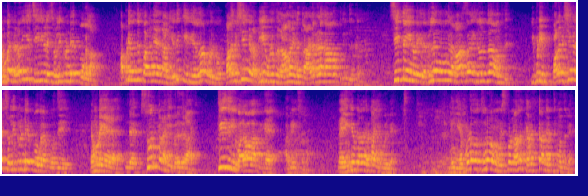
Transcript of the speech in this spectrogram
ரொம்ப நிறைய செய்திகளை சொல்லிக்கொண்டே போகலாம். அப்படி வந்து பாருங்க நான் எதுக்கு இது எல்லாம் உங்களுக்கு பல விஷயங்கள் அப்படியே உங்களுக்கு ராமாயணத்துல அழகழகாக புரிந்திருக்கிறது. சீத்தையினுடைய வில்லங்கம்ங்கிற வாசம் இதுல இருந்து தான் வந்தது. இப்படி பல விஷயங்களை சொல்லிக்கொண்டே போகிற போது நம்முடைய இந்த சூர்பனகை வருகிறாய். தீதிரி வரவாகுக அப்படின்னு சொன்னான். நான் எங்க விட்டாலும் கரெக்டாக அங்கே போயிடுவேன். நீங்க எவ்வளவு தூரம் அவங்க மிஸ் பண்ணாலும் கரெக்டா அந்த இடத்துக்கு வந்துடுவேன்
